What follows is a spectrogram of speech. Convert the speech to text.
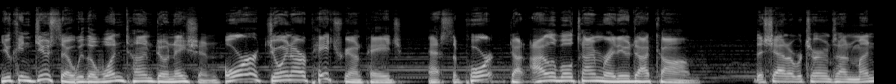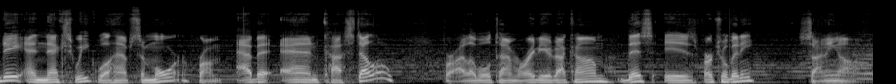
you can do so with a one-time donation or join our Patreon page at support.iloveoldtimeradio.com. The Shadow returns on Monday, and next week we'll have some more from Abbott and Costello. For iloveoldtimeradio.com, this is Virtual Vinny signing off.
